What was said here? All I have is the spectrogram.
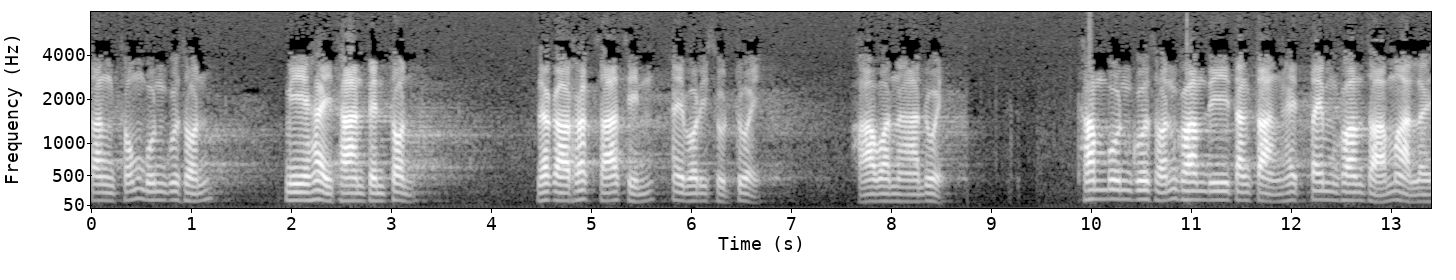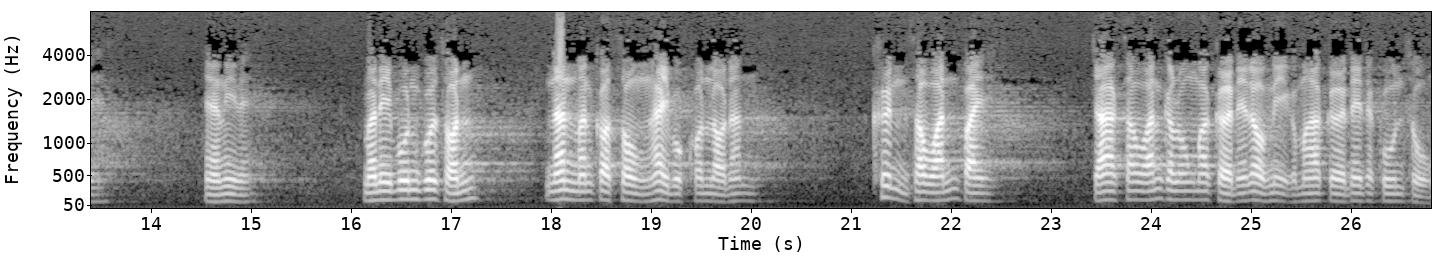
สั่งสมบุญกุศล มีให้ทานเป็นต้น แล้วก็รักษาศีลให้บริสุทธิ์ด้วย ภาวนาด้วยทำบุญกุศลความดีต่าง ๆ ให้เต็มความสามารถเลย อย่างนี้เลยมาในบุญกุศล นั่นมันก็ส่งให้บุคคลเหล่านั้น ขึ้นสวรรค์ไป จากสวรรค์ก็ลงมาเกิดในโลกนี้ก็มาเกิดในตระกูลสูง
